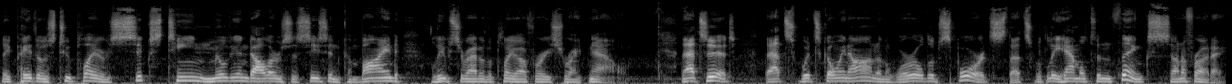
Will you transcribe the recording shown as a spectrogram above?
They pay those two players $16 million a season combined. Leafs are out of the playoff race right now. That's it. That's what's going on in the world of sports. That's what Lee Hamilton thinks on a Friday.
